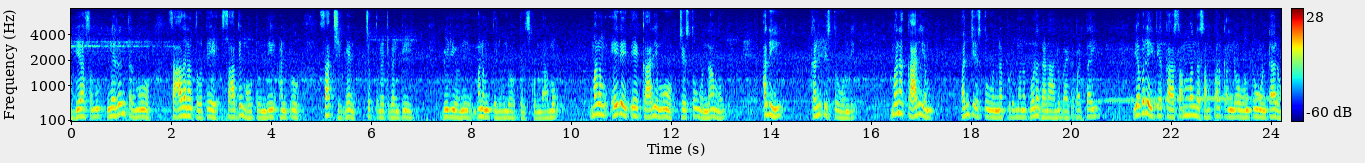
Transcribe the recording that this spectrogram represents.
అభ్యాసము నిరంతరము సాధనతోటే సాధ్యమవుతుంది అంటూ సాక్షి బెన్ చెప్తున్నటువంటి వీడియోని మనం తెలుగులో తెలుసుకుందాము. మనం ఏదైతే కార్యము చేస్తూ ఉన్నామో అది కనిపిస్తూ ఉంది. మన కార్యం పనిచేస్తూ ఉన్నప్పుడు మన గుణగణాలు బయటపడతాయి. ఎవరైతే ఒక సంబంధ సంపర్కంలో ఉంటూ ఉంటారో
